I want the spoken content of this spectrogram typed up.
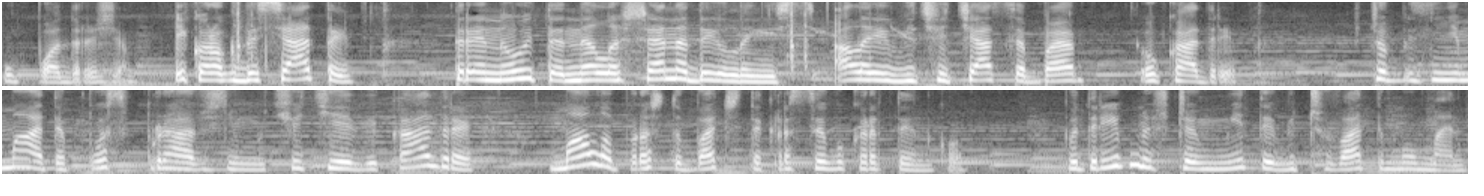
у подорожі. І крок десятий тренуйте не лише надивленість, але й відчуття себе у кадрі. Щоб знімати по-справжньому чуттєві кадри, мало просто бачити красиву картинку. Потрібно ще вміти відчувати момент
